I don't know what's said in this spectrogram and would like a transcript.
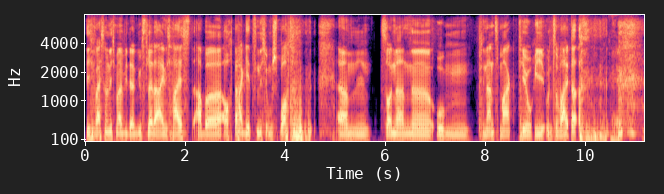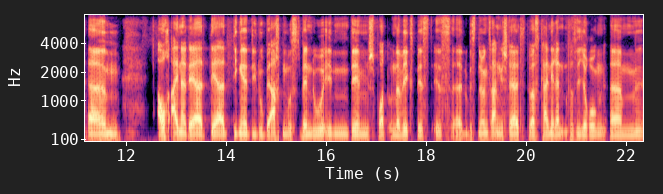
Ich weiß noch nicht mal, wie der Newsletter eigentlich heißt, aber auch da geht es nicht um Sport, ähm, sondern äh, um Finanzmarkttheorie und so weiter. Okay. ähm, auch einer der, der Dinge, die du beachten musst, wenn du in dem Sport unterwegs bist, ist, äh, du bist nirgends angestellt, du hast keine Rentenversicherung. Ähm,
